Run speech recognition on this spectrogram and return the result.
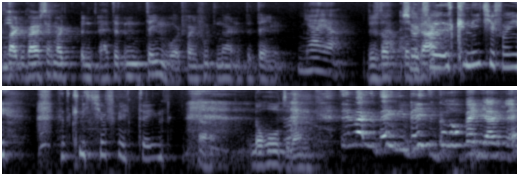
niet- waar, waar, zeg maar een, het een teen wordt, van je voet naar de teen. Ja, ja. Dus dat, Ja, Een dat soort van raakt het knietje van je, het knietje van je teen. ja, de holte dan. Dit maakt het echt niet beter toch op bij die uitleg.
